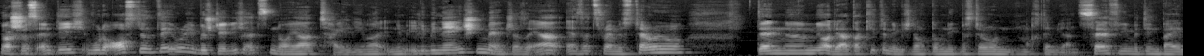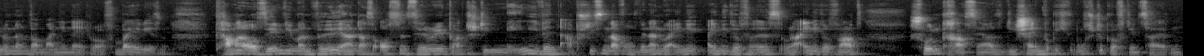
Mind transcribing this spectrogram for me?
Ja, schlussendlich wurde Austin Theory bestätigt als neuer Teilnehmer in dem Elimination Match. Also er ersetzt Rey Mysterio, denn ähm, ja, der attackierte nämlich noch Dominic Mysterio und macht dann wieder ein Selfie mit den beiden und dann war Money Night Raw vorbei gewesen. Kann man auch sehen, wie man will, ja, dass Austin Theory praktisch den Main Event abschließen darf, auch wenn er nur eingegriffen ist oder eingegriffen hat. Schon krass, ja. Also die scheinen wirklich große Stücke auf den zu halten.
